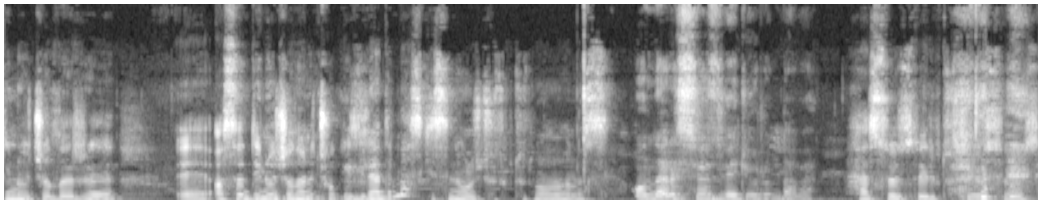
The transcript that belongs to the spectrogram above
Din hocaları e, aslında din hocalarını çok ilgilendirmez ki sizin oruç tutup tutmamanız. Onlara söz veriyorum da ben. Ha söz verip tutuyorsunuz.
